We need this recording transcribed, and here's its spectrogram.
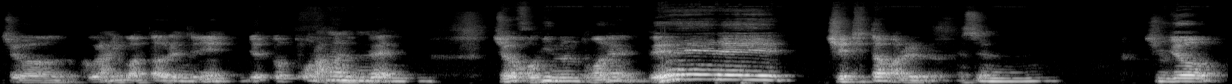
제가 그건 아닌 것 같다 그랬더니 이제 또또 나갔는데 제가 거기 있는 동안에 내내 제 뒷담화를 했어요. 음. 심지어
